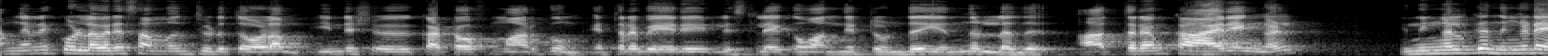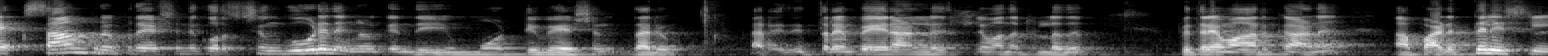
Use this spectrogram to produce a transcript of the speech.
അങ്ങനെയൊക്കെ ഉള്ളവരെ സംബന്ധിച്ചിടത്തോളം ഇതിന്റെ കട്ട് ഓഫ് മാർക്കും എത്ര പേര് ലിസ്റ്റിലേക്ക് വന്നിട്ടുണ്ട് എന്നുള്ളത് അത്തരം കാര്യങ്ങൾ നിങ്ങൾക്ക് നിങ്ങളുടെ എക്സാം പ്രിപ്പറേഷന് കുറച്ചും കൂടി നിങ്ങൾക്ക് എന്ത് ചെയ്യും? മോട്ടിവേഷൻ തരും. ഇത്രയും പേരാണ് ലിസ്റ്റിൽ വന്നിട്ടുള്ളത്. ഇപ്പൊ ഇത്രയും മാർക്കാണ് അപ്പൊ അടുത്ത ലിസ്റ്റിൽ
